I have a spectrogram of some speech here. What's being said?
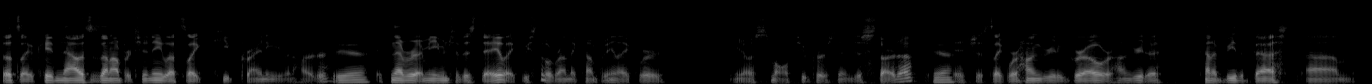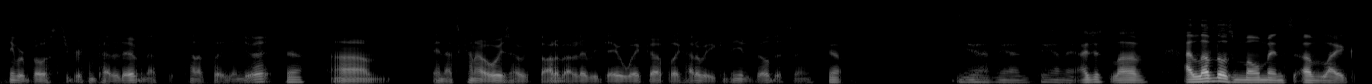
so it's like, okay, now this is an opportunity. Let's like keep grinding even harder. Yeah. It's never. I mean, even to this day, like we still run the company. Like we're, you know, a small two person just startup. Yeah. It's just like we're hungry to grow. We're hungry to kind of be the best. Um, I think we're both super competitive, and that's kind of plays into it. Yeah. Um, and that's kind of always how we've thought about it every day. We wake up like, how do we continue to build this thing? Yeah, man. Damn it. I just love I love those moments of like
